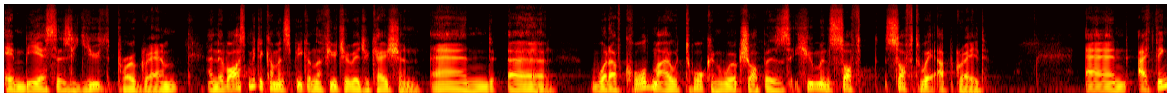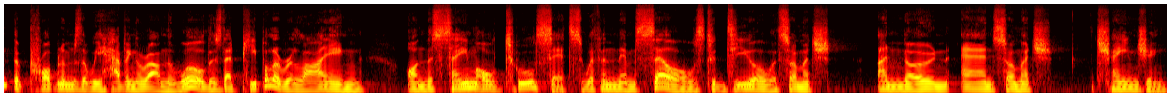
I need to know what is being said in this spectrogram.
MBS's youth program, and they've asked me to come and speak on the future of education. And uh, mm. What I've called my talk and workshop is human soft, software upgrade. And I think the problems that we're having around the world is that people are relying on the same old tool sets within themselves to deal with so much unknown and so much changing.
